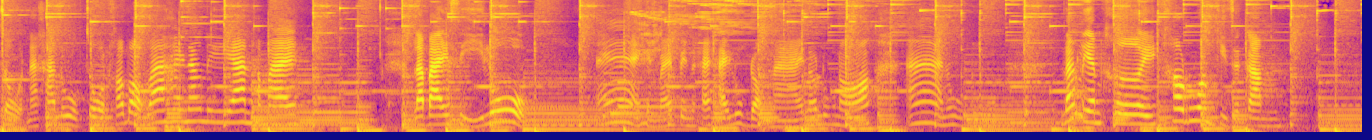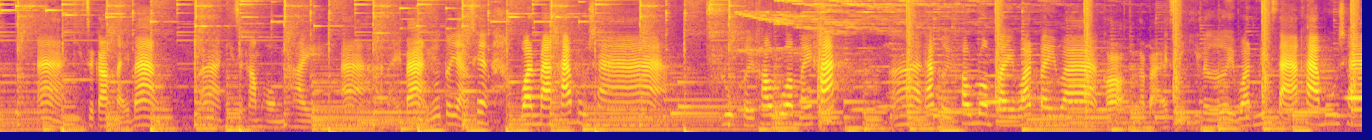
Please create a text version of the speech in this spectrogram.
โจทย์นะคะ ลูกโจทย์เขาบอกว่าให้นักเรียนทำไม ระบายสีลูกแน่เห็นไหมเป็นคล้ายๆรูปดอกไม้เนาะลูกเนาะอ่าลูกดูนักเรียนเคยเข้าร่วมกิจกรรมอ่ากิจกรรมไหนบ้างอ่ากิจกรรมของไทยอ่า บ้าง ยกตัวอย่างเช่น วันมาฆบูชา ลูกเคยเข้าร่วมไหมคะถ้าเคยเข้าร่วมไปวัดไปว่าก็ระบายสีเลย วันวิสาขาบูชา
